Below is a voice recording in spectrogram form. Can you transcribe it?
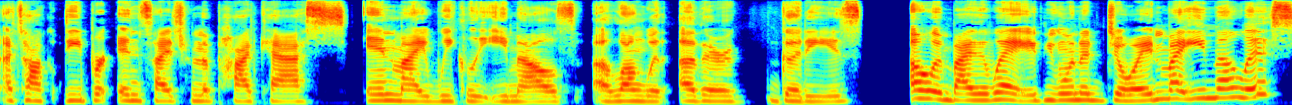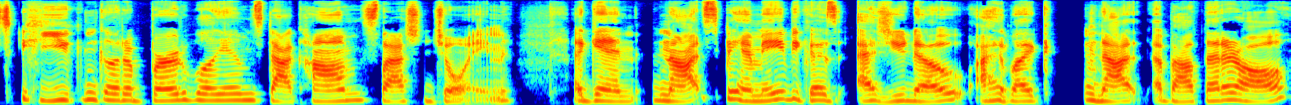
I talk deeper insights from the podcast in my weekly emails, along with other goodies. Oh, and by the way, if you want to join my email list, you can go to birdwilliams.com slash join. Again, not spammy because as you know, I have like not about that at all.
